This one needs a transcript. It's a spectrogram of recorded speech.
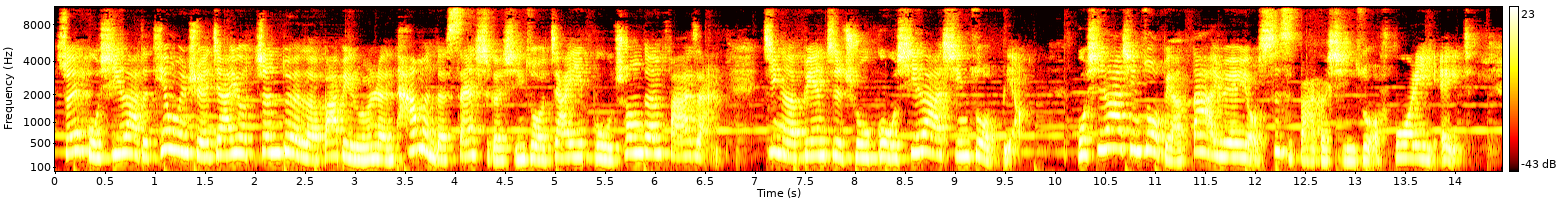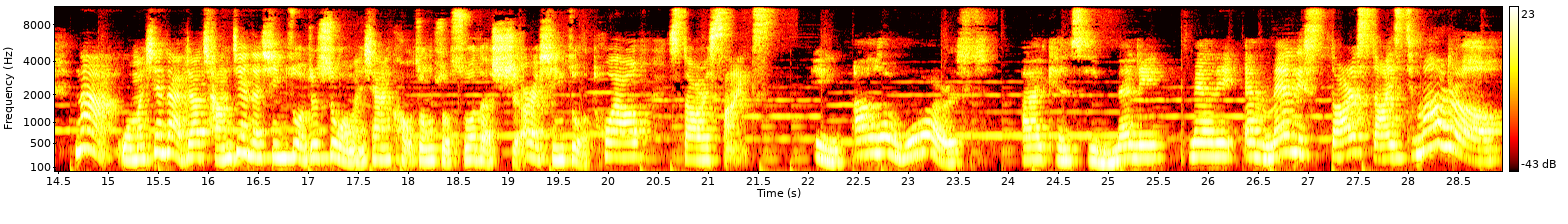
所以，古希腊的天文学家又针对了巴比伦人他们的三十个星座加以补充跟发展，进而编制出古希腊星座表。古希腊星座表大约有四十八个星座，forty eight。那我们现在比较常见的星座，就是我们现在口中所说的十二星座 （twelve star signs）。In other words, I can see many, many and many star signs tomorrow.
